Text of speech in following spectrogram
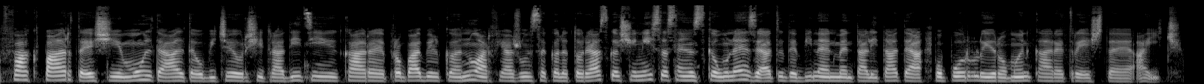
fac parte și multe alte obiceiuri și tradiții care probabil că nu ar fi ajuns să călătorească și nici să se înscăuneze atât de bine în mentalitatea poporului român care trăiește aici.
